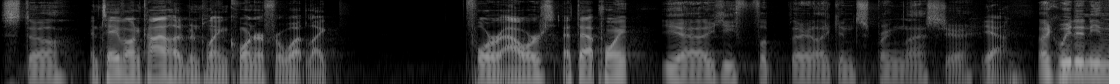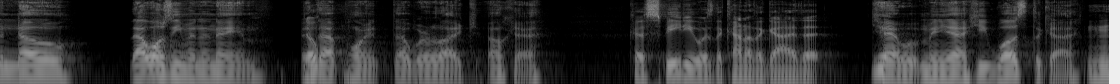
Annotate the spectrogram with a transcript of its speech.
still. And Tayvonn Kyle had been playing corner for what like four hours at that point. Yeah, he flipped there like in spring last year. Yeah. Like we didn't even know that wasn't even a name at that point that we're like, okay. Because Speedy was the kind of the guy that. Yeah, I mean, yeah, he was the guy. Mm-hmm.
